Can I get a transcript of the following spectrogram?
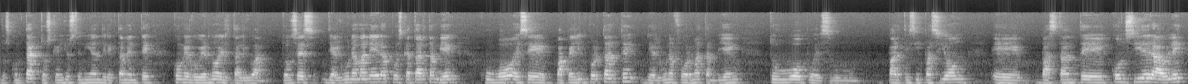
los contactos que ellos tenían directamente con el gobierno del talibán. Entonces, de alguna manera, pues Qatar también jugó ese papel importante, de alguna forma también tuvo pues su participación eh, bastante considerable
